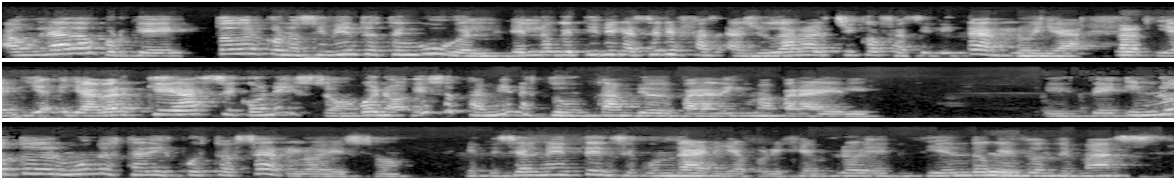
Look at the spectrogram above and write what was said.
a un lado porque todo el conocimiento está en Google. Él lo que tiene que hacer es ayudar al chico a facilitarlo y a, y a ver qué hace con eso. Bueno, eso también es todo un cambio de paradigma para él. Este, y no todo el mundo está dispuesto a hacerlo eso, especialmente en secundaria, por ejemplo, entiendo que es donde más,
